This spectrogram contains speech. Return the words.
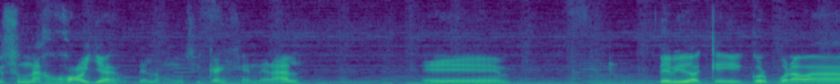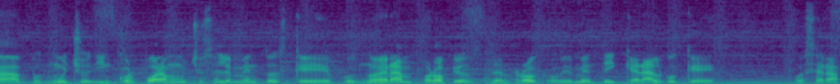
Es una joya de la música en general. Eh, debido a que incorporaba pues mucho, incorpora muchos elementos que pues no eran propios del rock, obviamente, y que era algo que pues era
